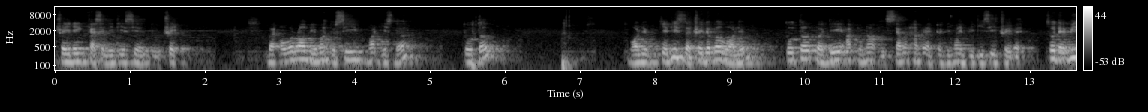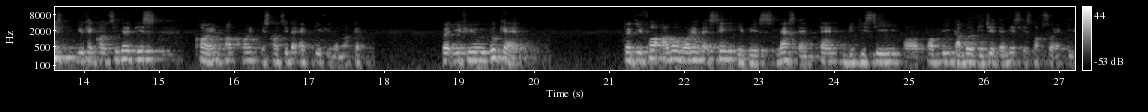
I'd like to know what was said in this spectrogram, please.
trading facilities here to trade. But overall, we want to see what is the total volume. Okay, this is the tradable volume. Total per day up to now is 729 BTC traded. So that means you can consider this coin, altcoin, is considered active in the market. But if you look at 24 hour volume, let's say if it's less than 10 BTC or probably double digit, that means it's not so active.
